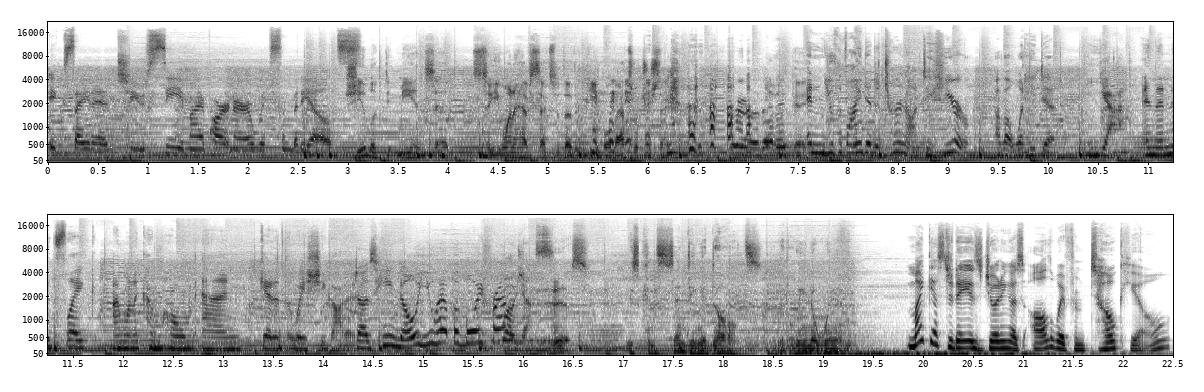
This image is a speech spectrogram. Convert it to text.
excited to see my partner with somebody else. She looked at me and said, So you want to have sex with other people? That's what you're saying. Okay. And you find it a turn on to hear about what he did. Yeah. And then it's like, I want to come home and get it the way she got it. Does he know you have a boyfriend? Well, yes. This is Consenting Adults with Lena Wynn. My guest today is joining us all the way from Tokyo.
